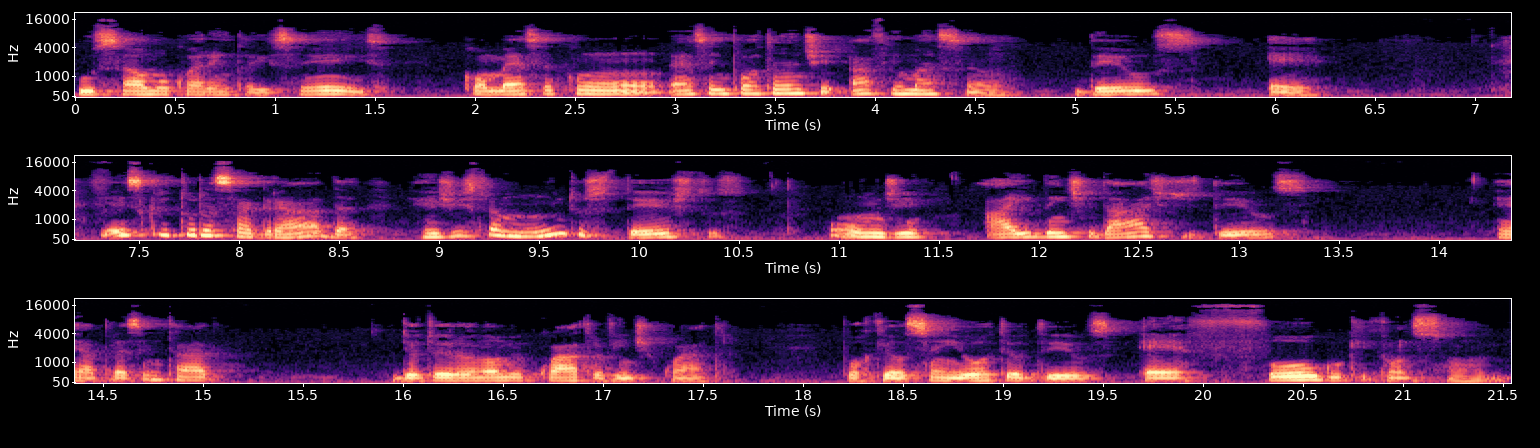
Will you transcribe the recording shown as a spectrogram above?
O Salmo 46 começa com essa importante afirmação: Deus é. E a Escritura Sagrada registra muitos textos onde a identidade de Deus é apresentada. Deuteronômio 4, 24. Porque o Senhor teu Deus é fogo que consome,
